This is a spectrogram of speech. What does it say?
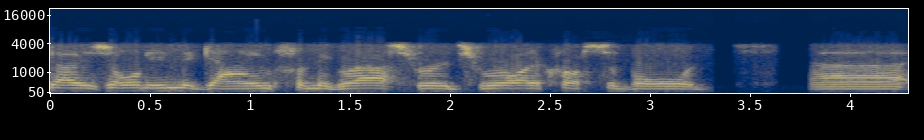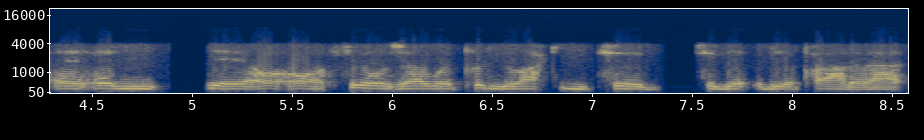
goes on in the game from the grassroots right across the board. Uh, and, and, yeah, I, I, feel as though we're pretty lucky to, to get to be a part of that.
